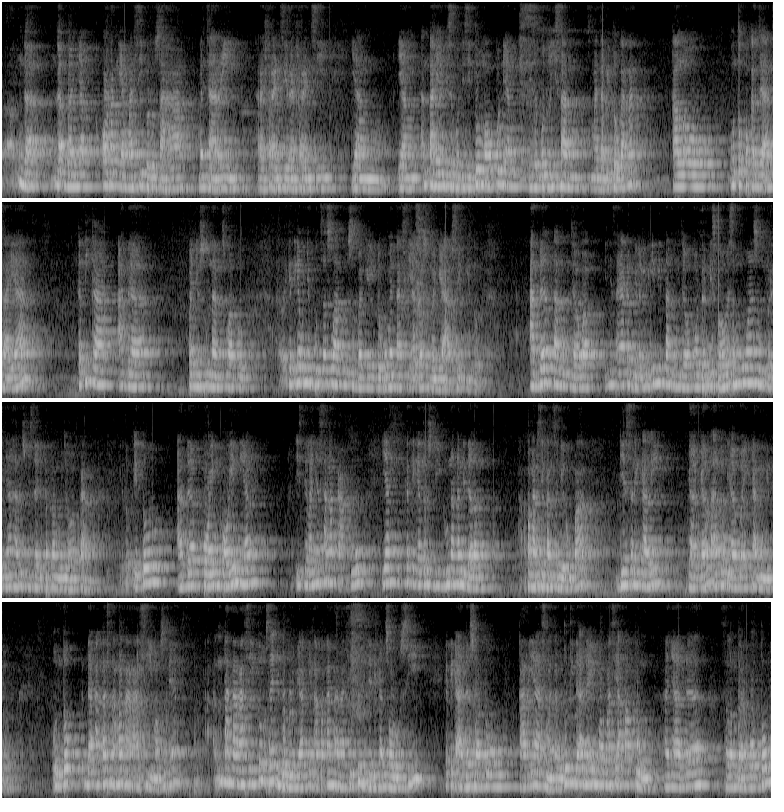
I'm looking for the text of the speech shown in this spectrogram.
eh, nggak nggak banyak orang yang masih berusaha mencari referensi-referensi yang yang entah yang disebut di situ maupun yang disebut lisan semacam itu. Karena kalau untuk pekerjaan saya ketika ada penyusunan suatu ketika menyebut sesuatu sebagai dokumentasi atau sebagai arsip gitu ada tanggung jawab. Ini saya akan bilang ini ini tanggung jawab modernis bahwa semua sumbernya harus bisa dipertanggungjawabkan. Gitu. Itu ada poin-poin yang istilahnya sangat kaku yang ketika terus digunakan di dalam pengarsipan seni rupa dia sering kali gagal atau diabaikan gitu. Untuk atas nama narasi maksudnya entah narasi itu saya juga belum yakin apakah narasi itu dijadikan solusi ketika ada suatu karya semacam itu. Tidak ada informasi apa pun hanya ada selembar foto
